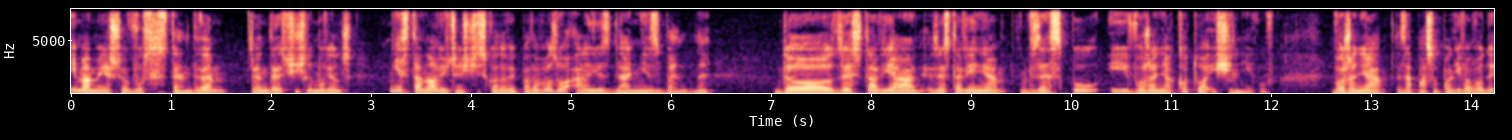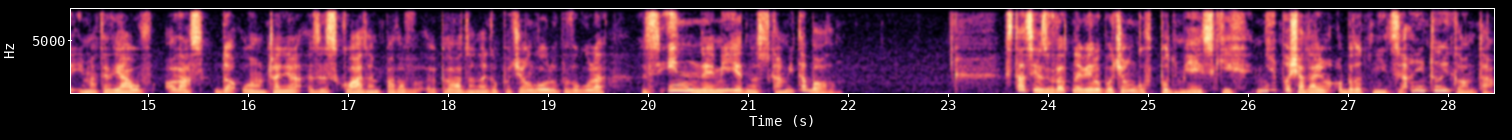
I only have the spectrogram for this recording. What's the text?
I mamy jeszcze wóz z tendrem. Tender, ściśle mówiąc, nie stanowi części składowej parowozu, ale jest dla niezbędny do zestawia, zestawienia w zespół i wożenia kotła i silników, wożenia zapasu paliwa, wody i materiałów oraz do łączenia ze składem prowadzonego pociągu lub w ogóle z innymi jednostkami taboru. Stacje zwrotne wielu pociągów podmiejskich nie posiadają obrotnicy ani trójkąta,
